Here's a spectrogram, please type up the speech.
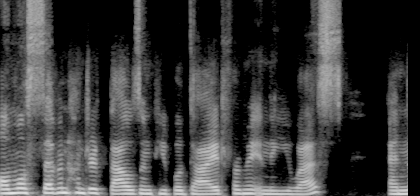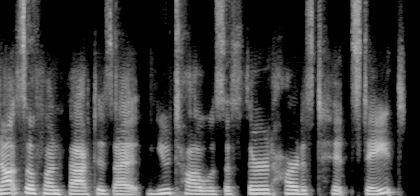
Almost 700,000 people died from it in the US. And not so fun fact is that Utah was the third hardest hit state.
